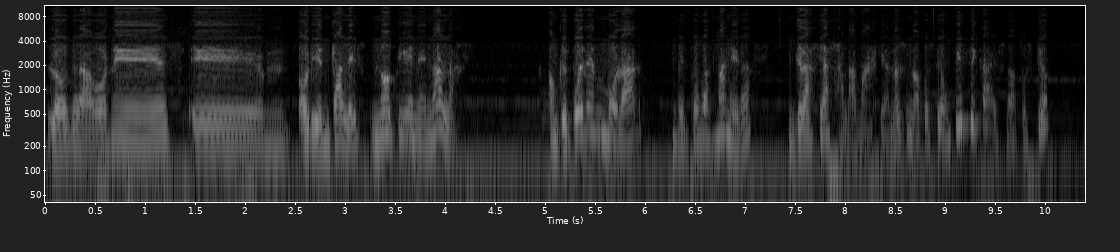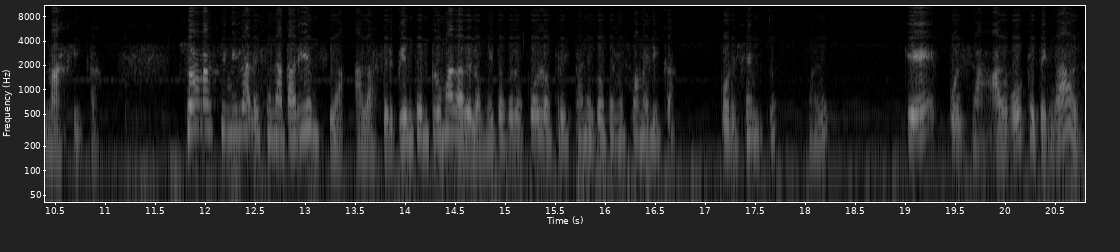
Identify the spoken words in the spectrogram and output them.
los dragones eh, orientales no tienen alas, aunque pueden volar de todas maneras gracias a la magia. No es una cuestión física, es una cuestión mágica. Son más similares en apariencia a la serpiente emplumada de los mitos de los pueblos prehispánicos de Mesoamérica, por ejemplo, ¿vale? que pues a algo que tenga alas.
